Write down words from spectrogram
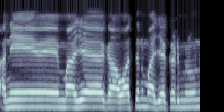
आणि माझ्या गावात आणि माझ्याकडे मिळून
